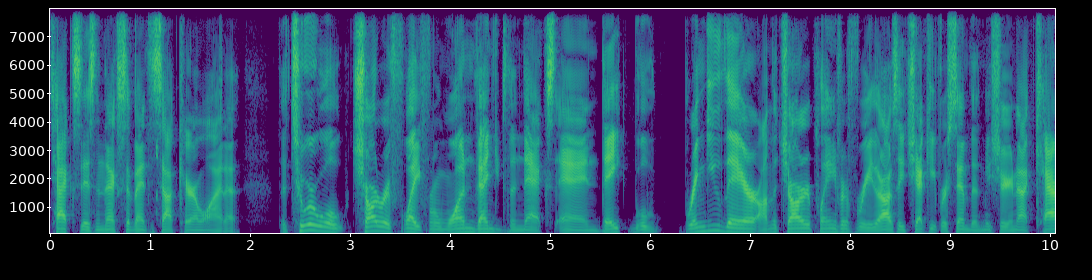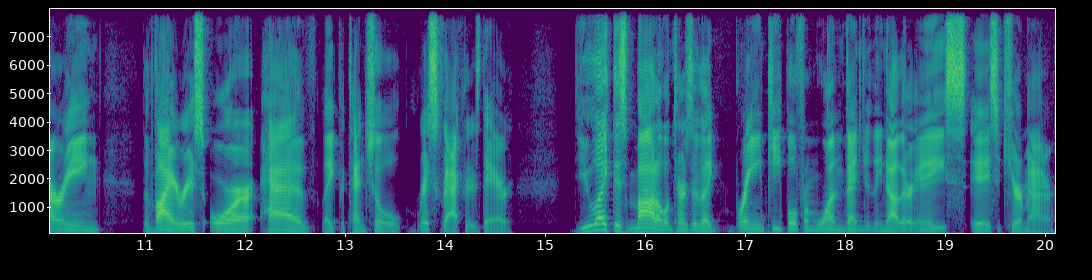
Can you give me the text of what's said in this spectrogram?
Texas, the next event in South Carolina, the tour will charter a flight from one venue to the next, and they will bring you there on the charter plane for free. They'll obviously check you for symptoms, make sure you're not carrying the virus or have like potential risk factors there. Do you like this model in terms of like bringing people from one venue to another in a, a secure manner?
